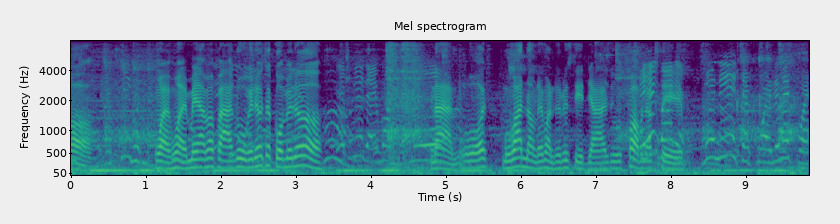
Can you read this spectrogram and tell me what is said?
ป่อห่วยห่วยแม่มาฝากลูกให้เด้อจะกลมให้เด้อนั่นโอ้ยมือว่านน้องไดมอนด์เพิ่นไปฉีดยาดูข้อมันอักเสบเมื่อนี้จะป่วยหรือไม่ป่วย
